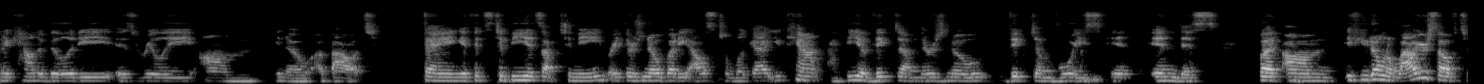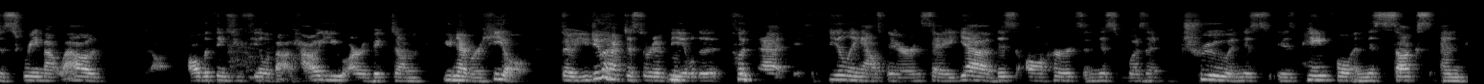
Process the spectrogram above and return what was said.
accountability is really um, you know about saying if it's to be it's up to me right? There's nobody else to look at. You can't be a victim. There's no victim voice in in this. But um if you don't allow yourself to scream out loud all the things you feel about how you are a victim you never heal. So you do have to sort of be mm. able to put that feeling out there and say, yeah, this all hurts and this wasn't true and this is painful and this sucks. And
